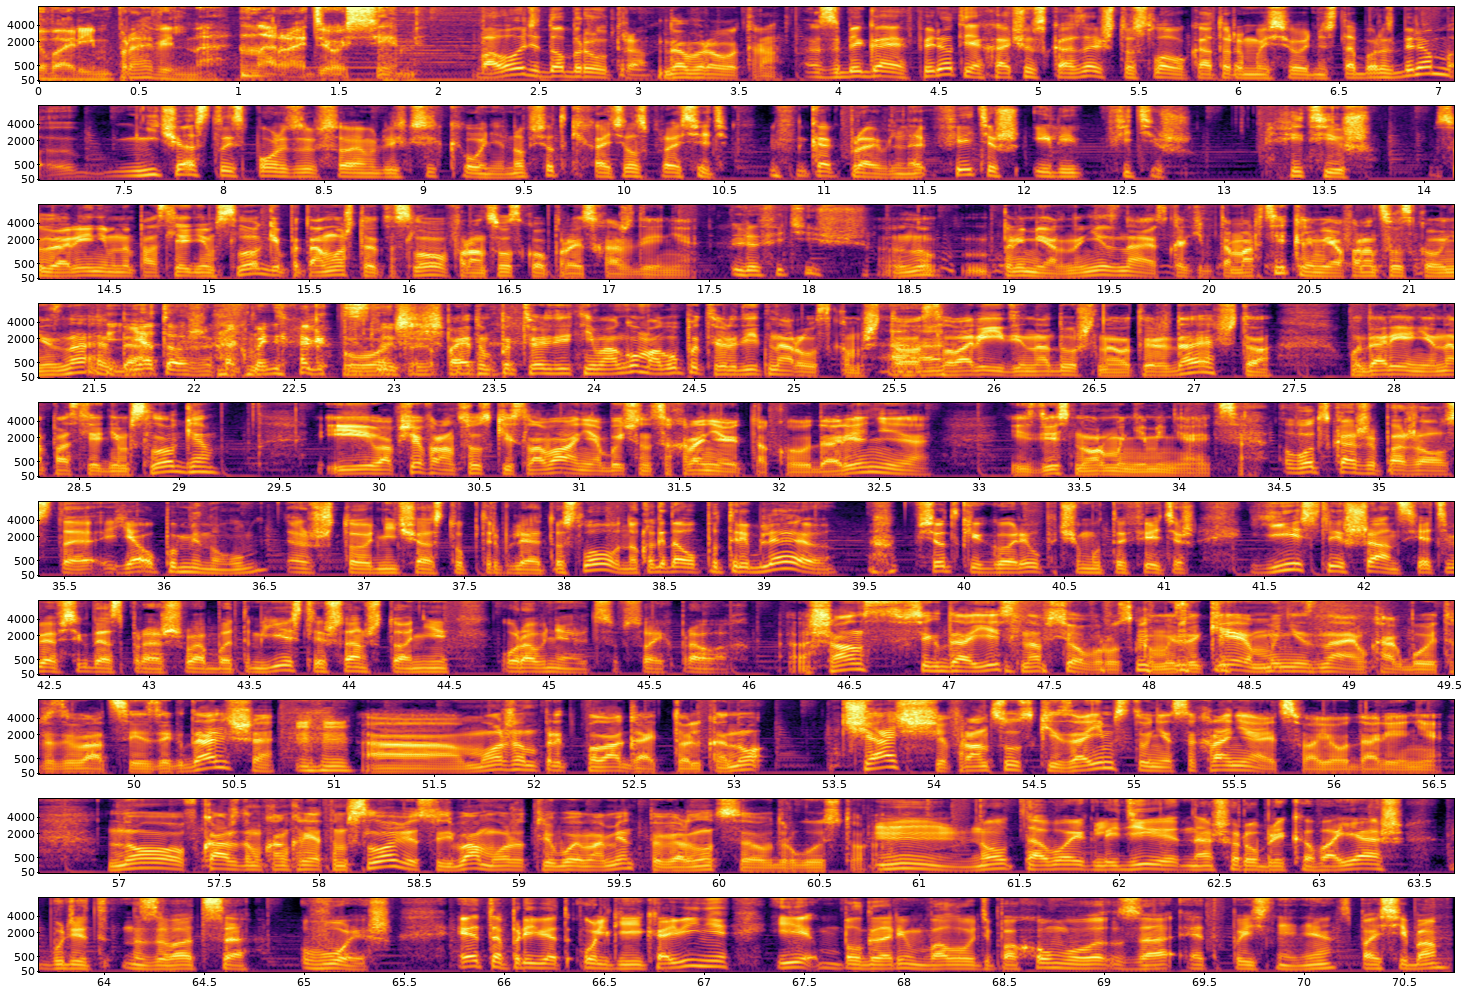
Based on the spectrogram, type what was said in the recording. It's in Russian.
Говорим правильно на Радио 7. Володя, доброе утро. Доброе утро. Забегая вперед, я хочу сказать, что слово, которое мы сегодня с тобой разберем, не часто использую в своем лексиконе, но все-таки хотел спросить, как правильно, фетиш или фетиш? Фетиш с ударением на последнем слоге, потому что это слово французского происхождения. Ле фетиш. Ну, примерно. Не знаю, с каким там артиклем, я французского не знаю. Да. Я тоже, как бы, как ты Вот, слышишь. Поэтому подтвердить не могу, могу подтвердить на русском, что Ага. словари единодушно утверждают, что ударение на последнем слоге, и вообще французские слова, они обычно сохраняют такое ударение, и здесь норма не меняется. Вот скажи, пожалуйста, я упомянул, что не часто употребляю это слово, но когда употребляю, все-таки говорил почему-то фетиш. Есть ли шанс, я тебя всегда спрашиваю об этом, есть ли шанс, что они уравняются в своих правах? Шанс всегда есть на все в русском языке. Мы не знаем, как будет развиваться язык дальше. А, Можем предполагать только. Но чаще французские заимствования сохраняют свое ударение. Но в каждом конкретном слове судьба может в любой момент повернуться в другую сторону. М, ну, того и гляди, наша рубрика «Вояж» будет называться «Вояж». Это привет Ольге Яковине и благодарим Володе Пахомову за это пояснение. Спасибо.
